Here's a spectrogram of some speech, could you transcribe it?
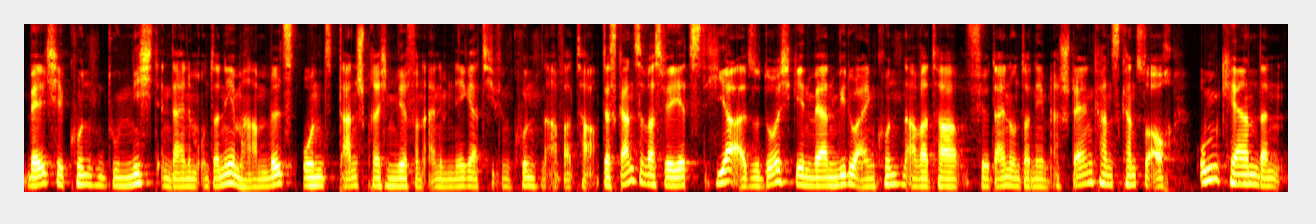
welche Kunden du nicht in deinem Unternehmen haben willst und dann sprechen wir von einem negativen Kundenavatar. Das Ganze, was wir jetzt hier also durchgehen werden, wie du einen Kundenavatar für dein Unternehmen erstellen kannst, kannst du auch umkehren, dann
